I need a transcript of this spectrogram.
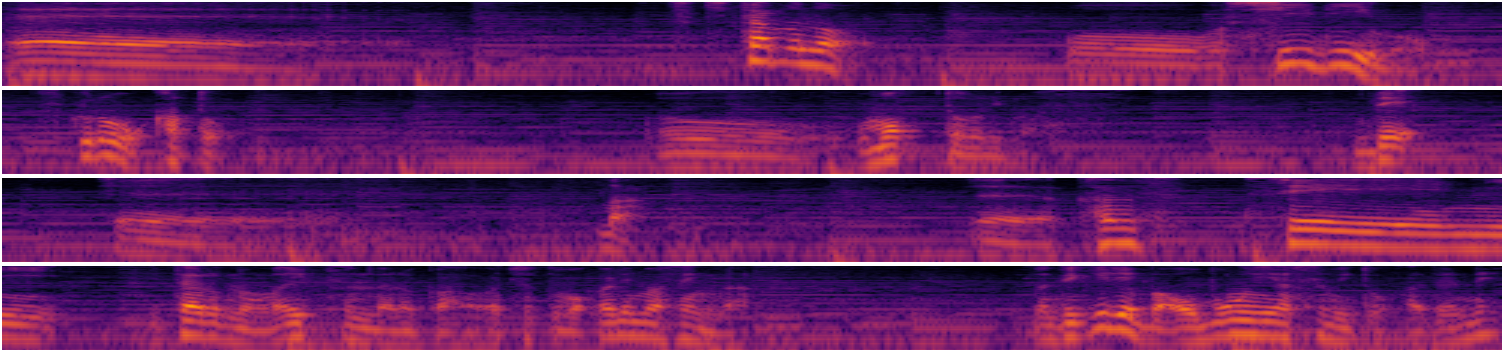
えー、月タムのお CD を作ろうかとお思っております。で、えー、えー完成に至るのがいつになるかはちょっと分かりませんが、まあ、できればお盆休みとかでね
